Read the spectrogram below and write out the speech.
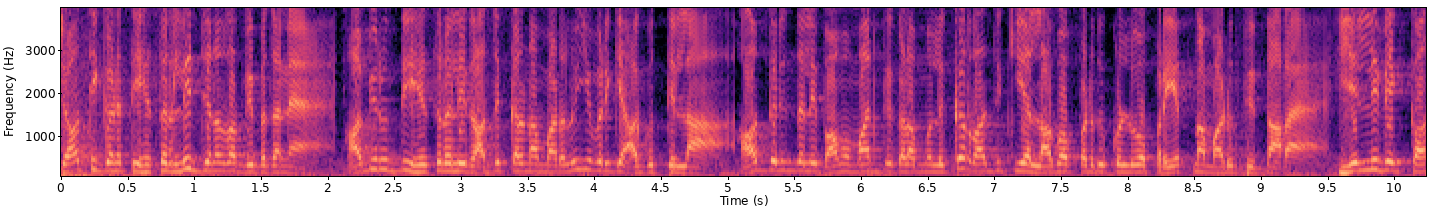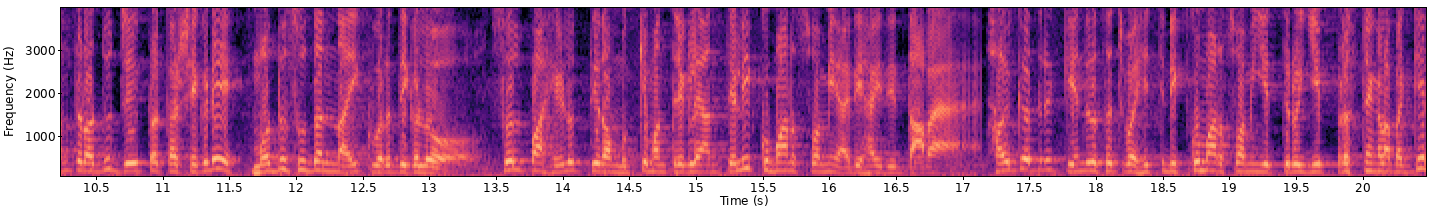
ಜಾತಿ ಗಣತಿ ಹೆಸರಲ್ಲಿ ಜನರ ವಿಭಜನೆ. ಅಭಿವೃದ್ಧಿ ಹೆಸರಲ್ಲಿ ರಾಜಕಾರಣ ಮಾಡಲು ಇವರಿಗೆ ಆಗುತ್ತಿಲ್ಲ. ಆದ್ದರಿಂದಲೇ ವಾಮ ಮಾರ್ಗಗಳ ಮೂಲಕ ರಾಜಕೀಯ ಲಾಭ ಪಡೆದುಕೊಳ್ಳುವ ಪ್ರಯತ್ನ ಮಾಡುತ್ತಿದ್ದಾರೆ. ಎಲ್ಲಿವೆ ಕಾಂತರಾಜು, ಜಯಪ್ರಕಾಶ್ ಹೆಗಡೆ, ಮಧುಸೂದನ್ ನಾಯ್ಕ್ ವರದಿಗಳು. ಸ್ವಲ್ಪ ಹೇಳುತ್ತೀರಾ ಮುಖ್ಯಮಂತ್ರಿಗಳೇ ಅಂತೇಳಿ ಕುಮಾರಸ್ವಾಮಿ ಹರಿಹಾಯ್ದಿದ್ದಾರೆ. ಹಾಗಾದ್ರೆ ಕೇಂದ್ರ ಸಚಿವ ಎಚ್ ಡಿ ಕುಮಾರಸ್ವಾಮಿ ಎತ್ತಿರುವ ಈ ಪ್ರಶ್ನೆಗಳ ಬಗ್ಗೆ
